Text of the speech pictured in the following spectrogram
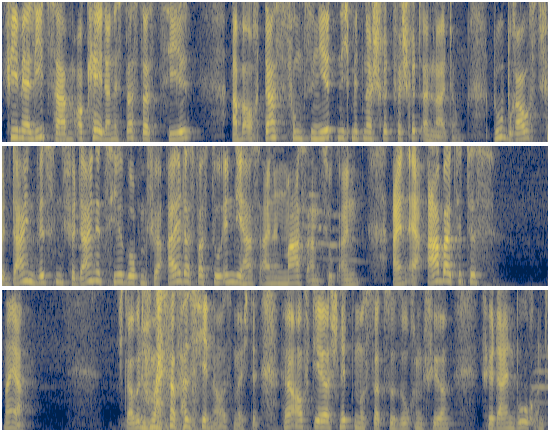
viel mehr Leads haben, okay, dann ist das das Ziel. Aber auch das funktioniert nicht mit einer Schritt-für-Schritt-Anleitung. Du brauchst für dein Wissen, für deine Zielgruppen, für all das, was du in dir hast, einen Maßanzug, ein, ein erarbeitetes, naja, Ich glaube, du weißt, auf was ich hinaus möchte. Hör auf, dir Schnittmuster zu suchen für, für dein Buch. Und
